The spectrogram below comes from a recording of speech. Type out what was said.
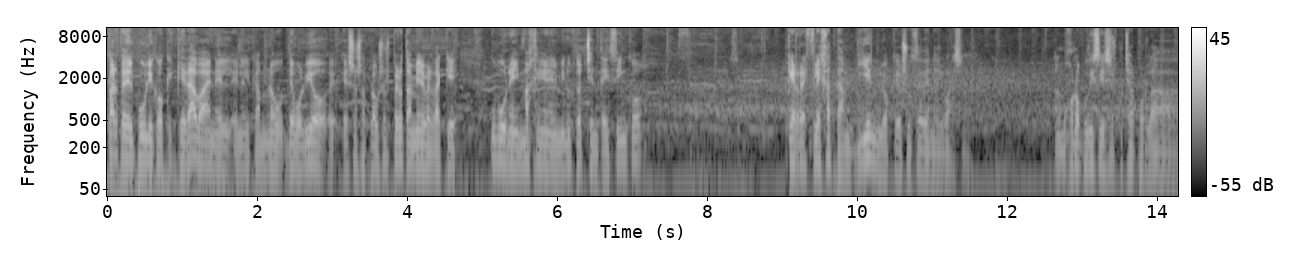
parte del público que quedaba en el, en Camp Nou devolvió eh, esos aplausos, pero también es verdad que hubo una imagen en el minuto 85 que refleja también lo que sucede en el Barça. A lo mejor lo pudisteis escuchar por, la,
